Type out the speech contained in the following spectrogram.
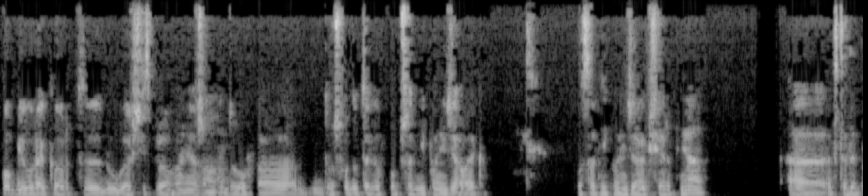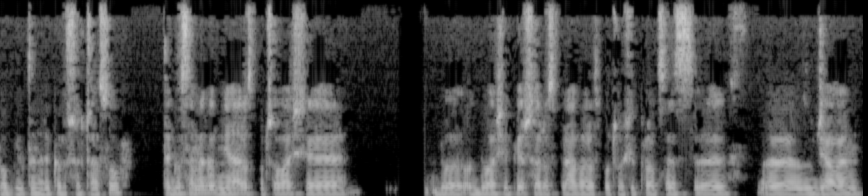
pobił rekord długości sprawowania rządów, a doszło do tego w poprzedni poniedziałek, ostatni poniedziałek sierpnia, E, wtedy pobił ten rekord wszechczasów. Tego samego dnia rozpoczęła się, odbyła się pierwsza rozprawa, rozpoczął się proces e, e, z udziałem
